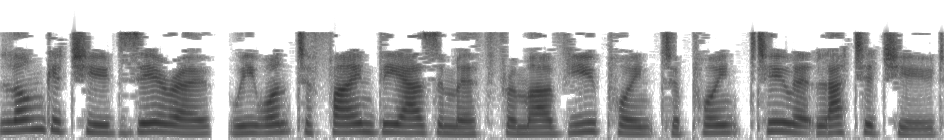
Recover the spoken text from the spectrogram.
longitude 0 we want to find the azimuth from our viewpoint to point 2 at latitude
